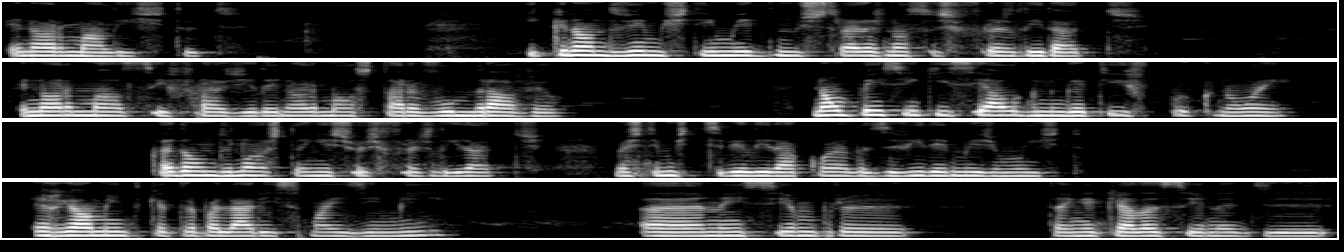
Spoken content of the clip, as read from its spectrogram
é normal isto tudo. E que não devemos ter medo de mostrar as nossas fragilidades. É normal ser frágil, é normal estar vulnerável. Não pensem que isso é algo negativo, porque não é. Cada um de nós tem as suas fragilidades, mas temos de saber lidar com elas. A vida é mesmo isto. Eu realmente quero trabalhar isso mais em mim. Uh, nem sempre tenho aquela cena de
